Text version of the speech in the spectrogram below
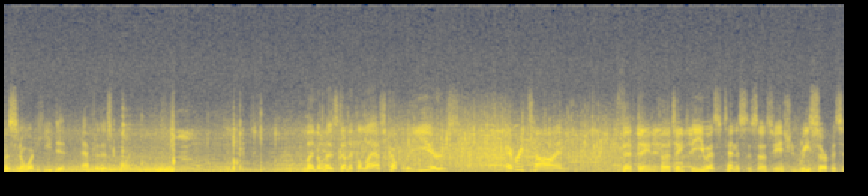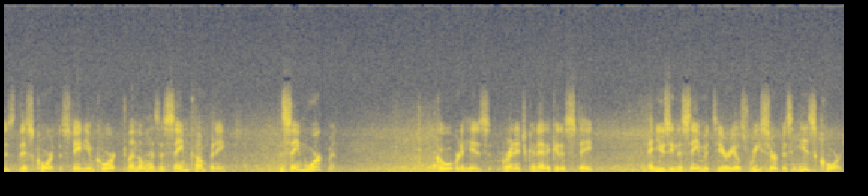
Listen to what he did after this point. Lendl has done it the last couple of years. Every time 15, 13. the U.S. Tennis Association resurfaces this court, the stadium court, Lendl has the same company, the same workmen, go over to his Greenwich, Connecticut estate and using the same materials resurface his court.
